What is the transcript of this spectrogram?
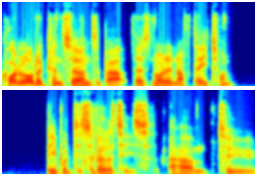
quite a lot of concerns about there's not enough data on people with disabilities um, to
